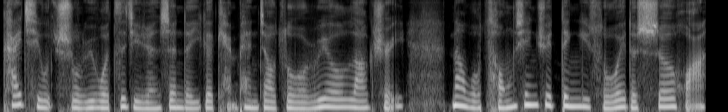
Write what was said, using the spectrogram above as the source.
开启属于我自己人生的一个 campaign，叫做 Real Luxury。那我重新去定义所谓的奢华，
